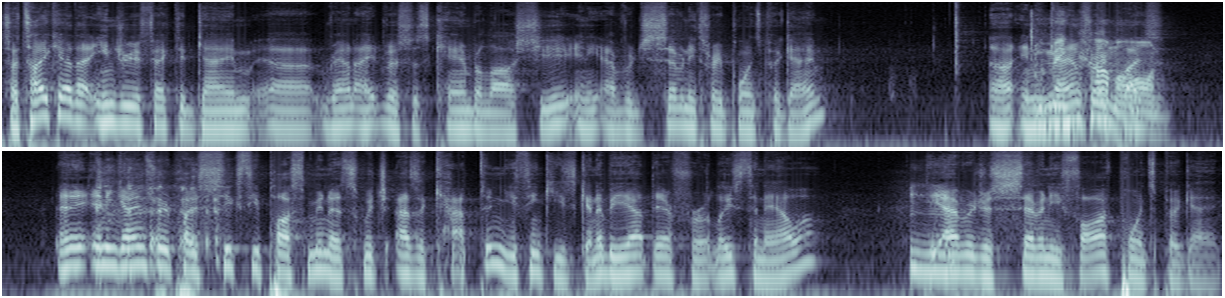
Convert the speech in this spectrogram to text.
So take out that injury affected game, uh, round 8 versus Canberra last year, and he averaged 73 points per game. Uh, and I in mean, come plays- on. And, in games where he plays 60 plus minutes, which as a captain, you think he's going to be out there for at least an hour, he averages 75 points per game.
